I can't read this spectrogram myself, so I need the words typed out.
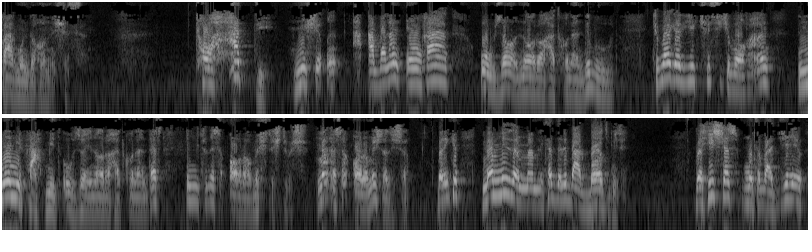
فرمانده ها نشستن تا حدی میشه اولا انقدر اوضاع ناراحت کننده بود که مگر یک کسی که واقعا نمی‌فهمید اوضاع ناراحت کننده است این می‌تونست آرامش داشته باشه. من اصلا آرامش نداشتم. برای که من می‌دونم مملکت داره برباد میره. و هیچ کس متوجه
